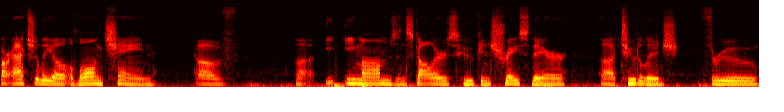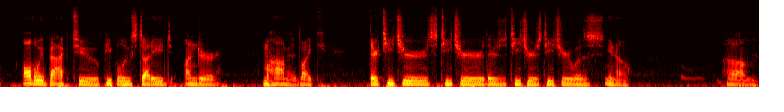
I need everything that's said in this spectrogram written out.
are actually a, a long chain of uh, imams and scholars who can trace their uh, tutelage through all the way back to people who studied under Muhammad. Like their teacher's teacher, there's a teacher's teacher was, you know, um,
